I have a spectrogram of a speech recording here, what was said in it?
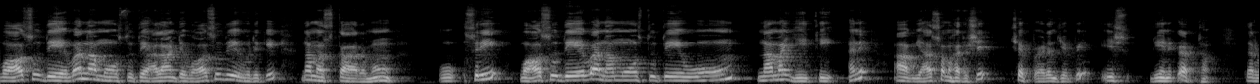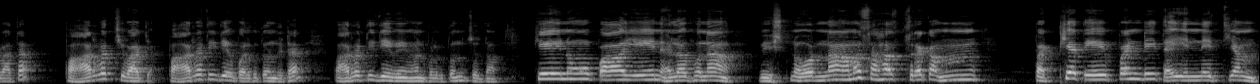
వాసుదేవ నమోస్తుతే. అలాంటి వాసుదేవుడికి నమస్కారము. శ్రీ వాసుదేవ నమోస్తుతే ఓం నమ ఇతి అని ఆ వ్యాస మహర్షి చెప్పాడని చెప్పి ఈ దీనికి అర్థం. తర్వాత పార్వత్యవాచ పార్వతీదేవి పలుకుతుందిట. పార్వతీదేవి ఏమని పలుకుతుందో చూద్దాం. కేనోపాయేన లఘున విష్ణోర్నామ సహస్రకం పఠ్యతే పండితై నిత్యం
